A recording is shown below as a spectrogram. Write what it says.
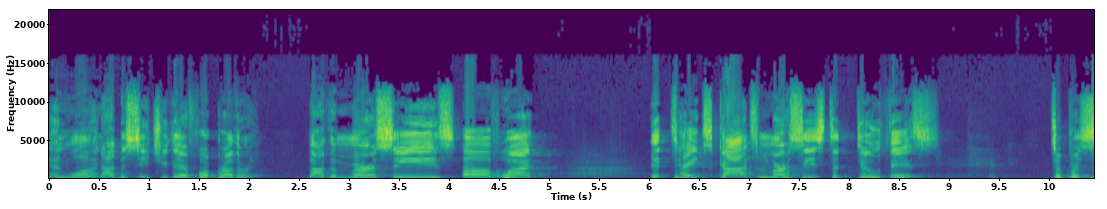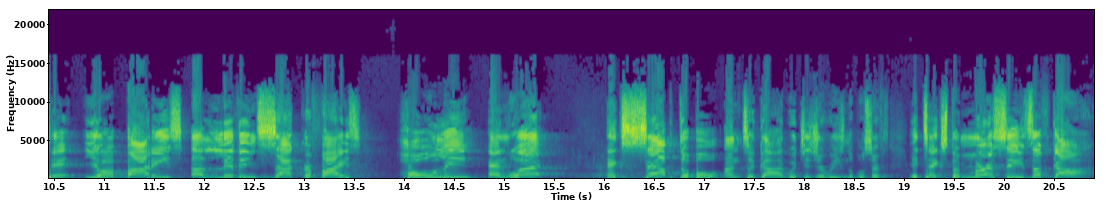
and 1. I beseech you, therefore, brethren, by the mercies of what? It takes God's mercies to do this to present your bodies a living sacrifice, holy and what? Acceptable unto God, which is your reasonable service. It takes the mercies of God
